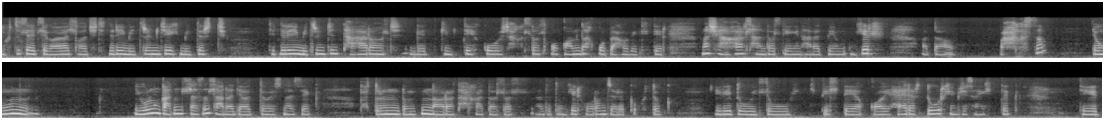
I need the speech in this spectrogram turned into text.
нөхцөл байдлыг ойлгож тэдний мэдрэмжийг мэдэрч тэдний мэдрэмжинд тааруулж ингээд гимтээхгүй шархлуулахгүй гомдохгүй байх уу гэдэг дээр маш их анхаарал хандуулдгийг нь хараад би үнэхээр одоо бахархсан. Тэгээ өмнө ер нь гадна талаас нь л хараад явдаг байснаас яг дотор нь дунд нь ороод харахад бол надад үнэхээр урам зориг өгдөг. Ирээдүй илүү ихтгэлтэй гоё хайраар дүүрэх юм шиг санагддаг. Тэгээд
